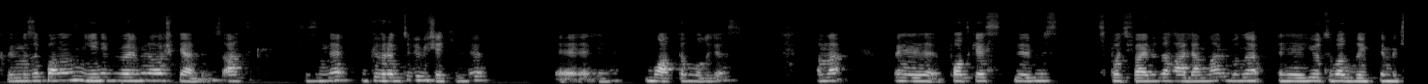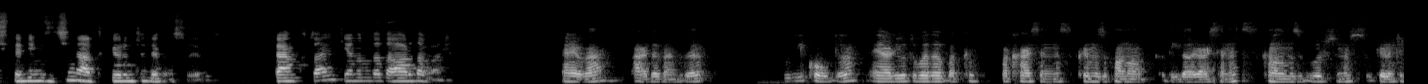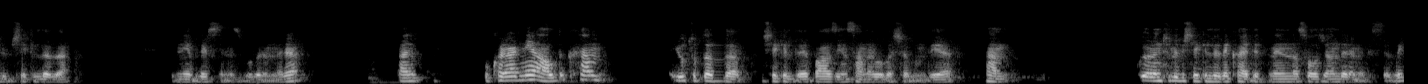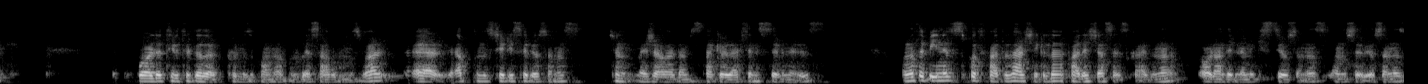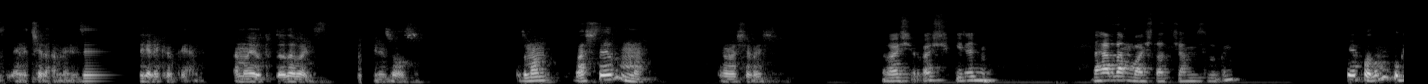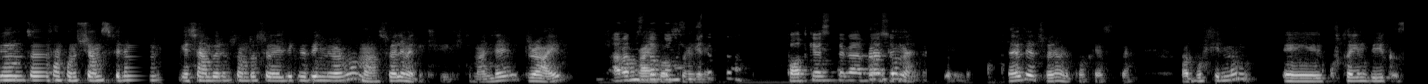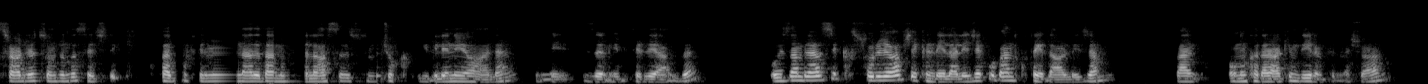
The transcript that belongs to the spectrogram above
Kırmızı Pano'nun yeni bir bölümüne hoş geldiniz. Artık sizinle görüntülü bir şekilde e, muhatap olacağız. Ama e, podcastlerimiz Spotify'da da halen var. Bunu e, YouTube'a da yüklemek istediğimiz için artık görüntü de gösteriyoruz. Ben Kutay, yanımda da Arda var. Merhaba, Arda ben de. Bu ilk oldu. Eğer YouTube'a da bakıp bakarsanız, Kırmızı Pano adıyla ararsanız kanalımızı bulursunuz. Görüntülü bir şekilde de dinleyebilirsiniz bu bölümleri. Yani bu karar niye aldık? Hem YouTube'da da bir şekilde bazı insanlara ulaşalım diye hem görüntülü bir şekilde de kaydetmenin nasıl olacağını denemek istedik. Bu arada Twitter'da da Kırmızı Pano adında hesabımız var. Eğer yaptığımız içeriği seviyorsanız bütün mecralardan bizi takip ederseniz seviniriz. Ama tabii yine Spotify'da da her şekilde paylaşacağız ses kaydını. Oradan dinlemek istiyorsanız, onu seviyorsanız endişelenmenize gerek yok yani. Ama YouTube'da da varız. Bilginiz olsun. O zaman başlayalım mı? Yavaş yavaş. Yavaş yavaş girelim. Nereden başlatacağım biz bugün? Şey yapalım. Bugün zaten konuşacağımız film geçen bölüm sonunda söyledik mi bilmiyorum ama söylemedik büyük ihtimalle. Drive. Aramızda Ryan konuşmuştuk da. Podcast'te galiba evet, söylemedik. Evet evet söylemedik podcast'te. Bu filmin e, Kutay'ın büyük ısrarları sonucunda seçtik. Kutay bu filmin adeta müptelası üstünde çok ilgileniyor hala. Filmi izlemeyi bitirdiği halde. O yüzden birazcık soru cevap şeklinde ilerleyecek bu. Ben Kutay'ı da ağırlayacağım. Ben onun kadar hakim değilim filme şu an.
